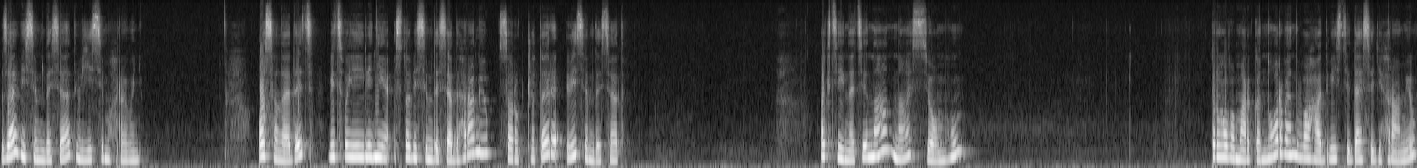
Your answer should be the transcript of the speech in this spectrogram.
за 88 гривень. Оселедець від своєї лінії 180 грамів 44,80. Акційна ціна на сьомгу. Торгова марка Норвен, вага 210 грамів.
